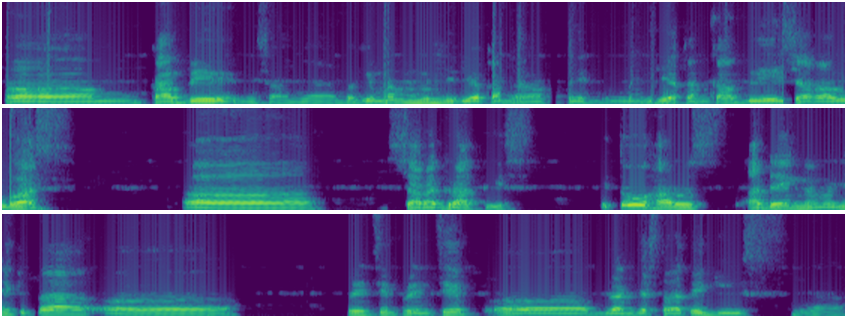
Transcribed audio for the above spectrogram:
Um, KB misalnya, bagaimana menyediakan uh, menyediakan KB secara luas, uh, secara gratis itu harus ada yang namanya kita prinsip-prinsip uh, belanja strategis. Ya,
